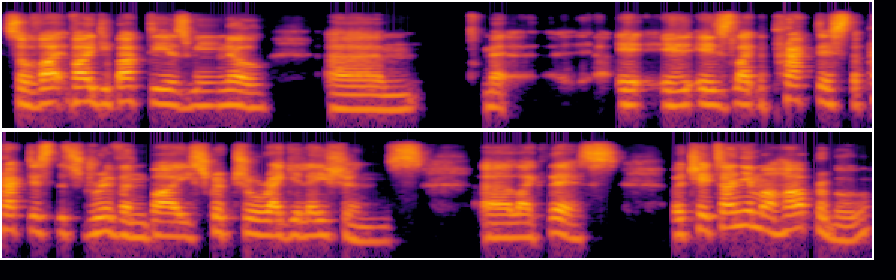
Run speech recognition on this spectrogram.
so Vaidhi Bhakti, as we know, um, like the practice, the practice that's driven by scriptural regulations uh, like this. But Chaitanya Mahaprabhu,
